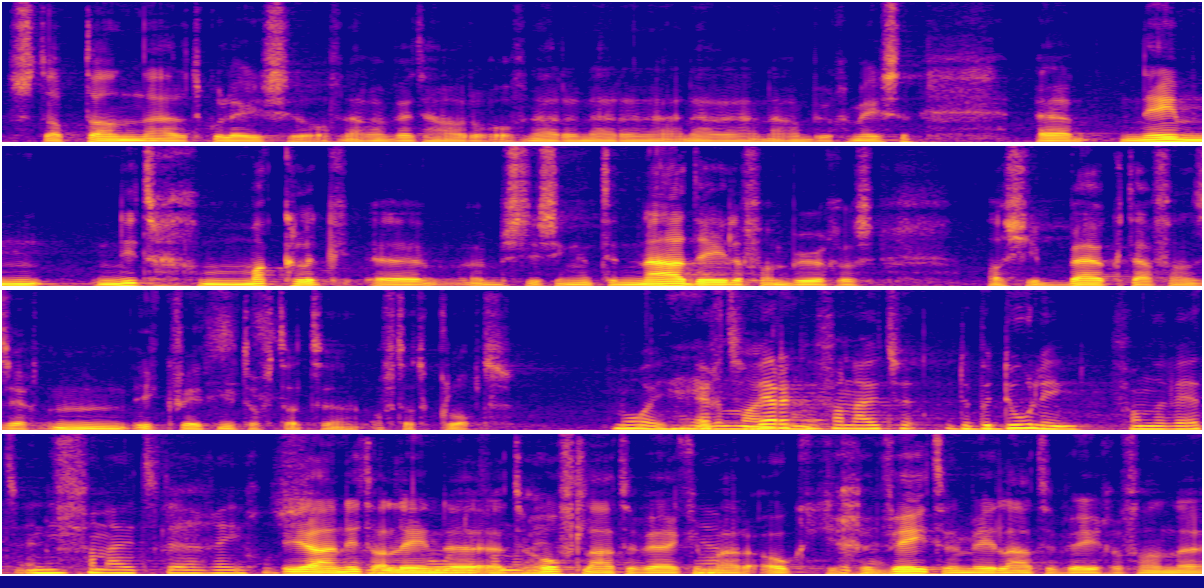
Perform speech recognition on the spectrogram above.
Stap dan naar het college of naar een wethouder of naar, naar, naar, naar, naar een burgemeester. Uh, neem niet gemakkelijk uh, beslissingen ten nadele van burgers als je buik daarvan zegt, mm, ik weet niet of dat, uh, of dat klopt. Mooi. Hele Echt mooi, werken vanuit de bedoeling van de wet en niet vanuit de regels. Ja, niet alleen uh, het hoofd laten werken, ja. maar ook je geweten mee laten wegen van uh,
